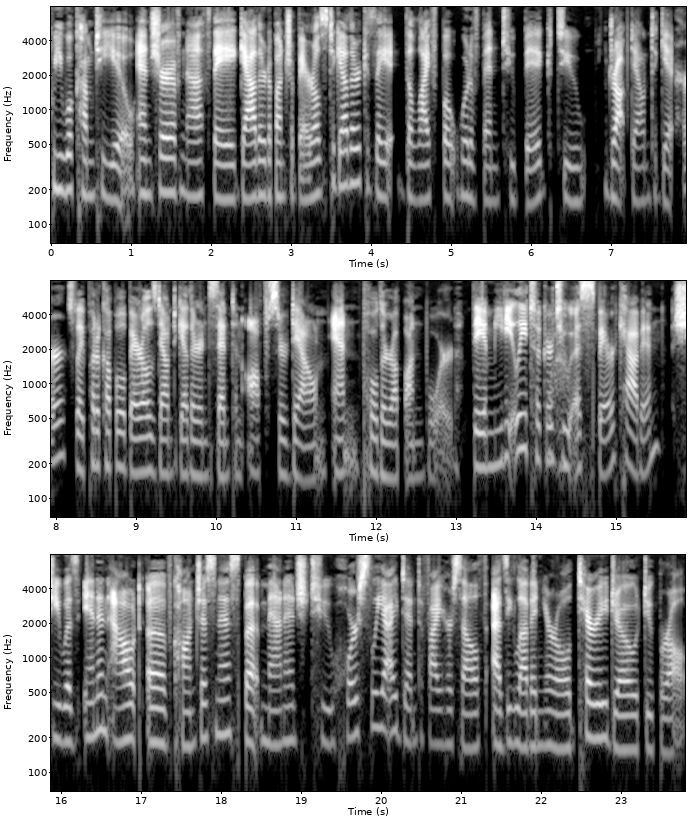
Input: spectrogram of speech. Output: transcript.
we will come to you. And sure enough, they gathered a bunch of barrels together because they the lifeboat would have been too big to drop down to get her. So they put a couple of barrels down together and sent an officer down and pulled her up on board. They immediately took her to a spare cabin. She was in and out of consciousness, but managed to hoarsely identify herself as 11 year old Terry Jo Duperrault.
